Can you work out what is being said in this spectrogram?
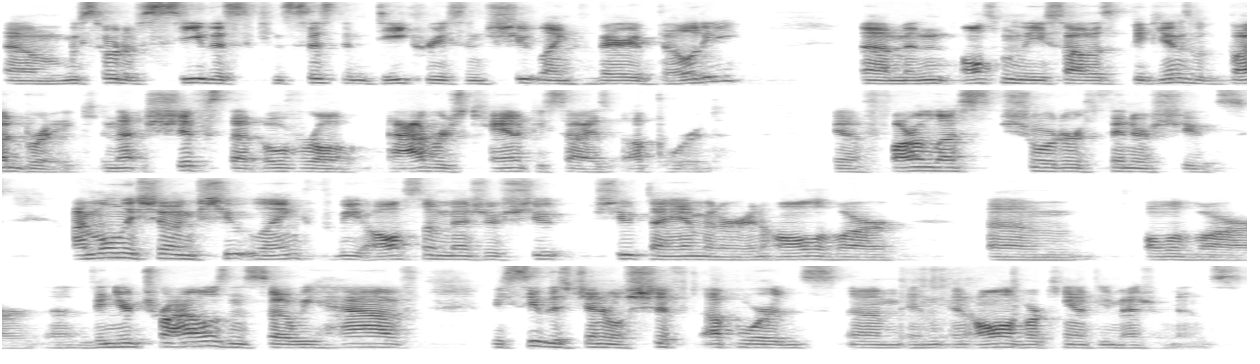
Um, we sort of see this consistent decrease in shoot length variability. Um, and ultimately, you saw this begins with bud break, and that shifts that overall average canopy size upward. We have far less shorter, thinner shoots. I'm only showing shoot length. We also measure shoot shoot diameter in all of our um, all of our uh, vineyard trials, and so we have we see this general shift upwards um, in, in all of our canopy measurements.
